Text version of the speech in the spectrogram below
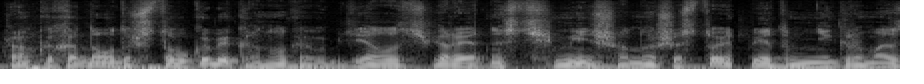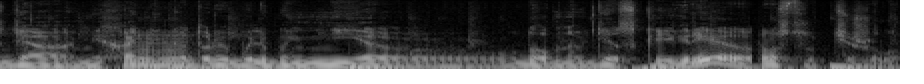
В рамках одного до шестого кубика, ну, как бы делать вероятность меньше одной шестой, при этом не громоздя механик, угу. которые были бы неудобны в детской игре, просто тяжело.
